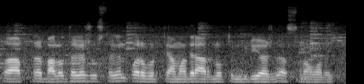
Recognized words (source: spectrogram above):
তো আপনার ভালো থাকেন, সুস্থ থাকেন। পরবর্তী আমাদের আর নতুন ভিডিও আসবে। আসসালামু আলাইকুম।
